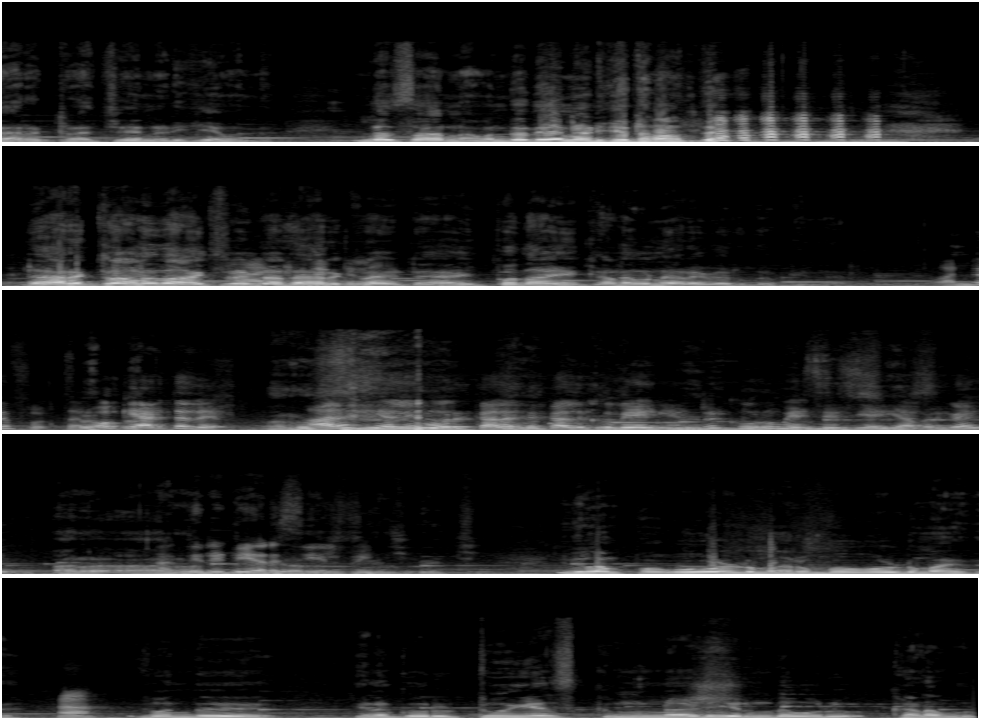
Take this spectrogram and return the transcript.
டேரக்டர் ஆச்சே நடிக்க வந்தேன். இல்லை சார் நான் வந்ததே நடிக்க தான் வந்தேன் டேரக்டர் ஆனது ஆக்சிடெண்ட்டாக டேரக்டர் ஆகிட்டேன் இப்போ தான் என் கனவு நிறைவேறுது அப்படின்னாரு வண்டர்ஃபுல் சார் ஓகே அடுத்தது. அரசியலில் ஒரு கலக்கு கலக்குவேன் என்று கூறும் எஸ்எஸ்சி ஐயா அவர்கள். அதிரடி அரசியல் பேச்சு. இதெல்லாம் இப்போ ஓல்டுமா ரொம்ப ஓல்டுமா இது. இது வந்து எனக்கு ஒரு டூ இயர்ஸ்க்கு முன்னாடி இருந்த ஒரு கனவு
